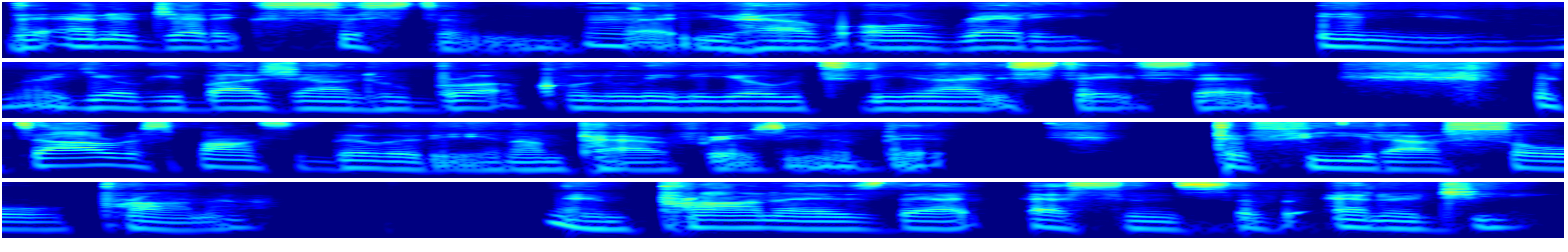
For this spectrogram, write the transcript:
the energetic system mm. that you have already in you, like Yogi Bhajan, who brought Kundalini Yoga to the United States, said, it's our responsibility, and I'm paraphrasing a bit, to feed our soul prana. And prana is that essence of energy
